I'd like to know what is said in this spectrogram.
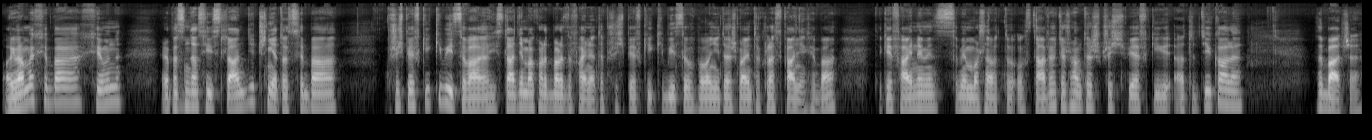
O, i mamy chyba hymn reprezentacji Islandii, czy nie? To jest chyba przyśpiewki kibiców, a Islandia ma akurat bardzo fajne te przyśpiewki kibiców, bo oni też mają to klaskanie chyba. Takie fajne, więc sobie można to ustawiać. Chociaż mam też przyśpiewki Atletico, ale zobaczę.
